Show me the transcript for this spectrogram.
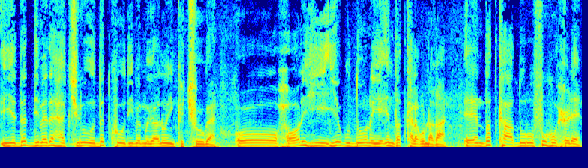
Iyo dad dibadaha jiro oo dadkoodiiba magaalooyinka joogaan oo xoolihii iyagu doonaya in dad kale u dhaqaan. Dadkaa duruufuhu xidheen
